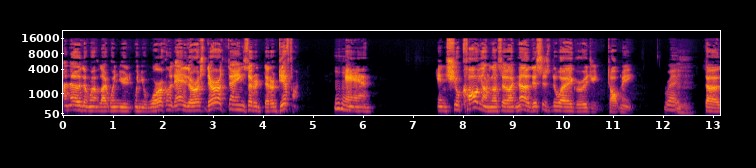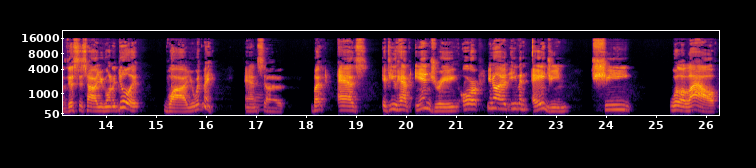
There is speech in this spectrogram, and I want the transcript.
I, I, know that when, like when you when you're working with Annie, there are there are things that are that are different, mm-hmm. and and she'll call you on them. Say like, no, this is the way Guruji taught me. Right. Mm-hmm. So this is how you're going to do it while you're with me. And yeah. so, but as if you have injury or, you know, even aging, she will allow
